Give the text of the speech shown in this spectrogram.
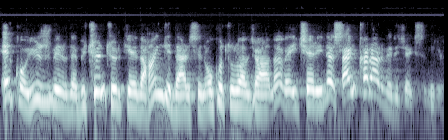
Eko 101'de bütün Türkiye'de hangi dersin okutulacağına ve içeriğine sen karar vereceksin diyor.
